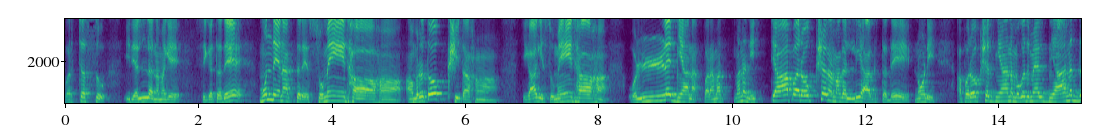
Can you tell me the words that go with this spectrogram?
ವರ್ಚಸ್ಸು. ಇದೆಲ್ಲ ನಮಗೆ ಸಿಗುತ್ತದೆ. ಮುಂದೇನಾಗ್ತದೆ? ಸುಮೇಧಾಹ ಅಮೃತೋಕ್ಷಿತ. ಹೀಗಾಗಿ ಸುಮೇಧಾಹ ಒಳ್ಳೆ ಜ್ಞಾನ, ಪರಮಾತ್ಮನ ನಿತ್ಯಾಪರೋಕ್ಷ ನಮಗಲ್ಲಿ ಆಗ್ತದೆ. ನೋಡಿ, ಅಪರೋಕ್ಷ ಜ್ಞಾನ ಮುಗಿದ ಮೇಲೆ ಜ್ಞಾನದ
